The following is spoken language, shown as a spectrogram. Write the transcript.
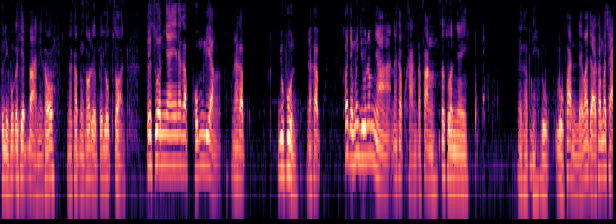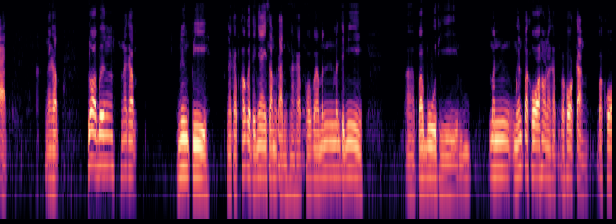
ตัวนี้พวกกระเฮ็ดบ้านให้เขานะครับให้เขาเดี๋ยวเป็นลบสอน แต่ส่วนใหญ่นะครับ ผมเลี้ยงนะครับยูพุ่นนะครับ เขาจะไมาอยู่น้ำหยานะครับขางตะฟังซะส่วนใหญ่ นะครับนี่ลูกลูกพันธุ์ได้มาจากธรรมชาตินะครับล่อเบิงนะครับหนึ่งปีนะครับเขาก็จะใหญ่ซ้ำกันนะครับ เพราะว่ามันมันจะมีปลาบูที่มันเหมือนปลาคอเขานะครับปลาคอกั่งปลาคอ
